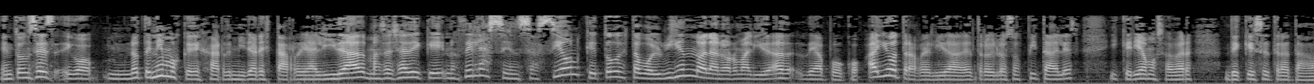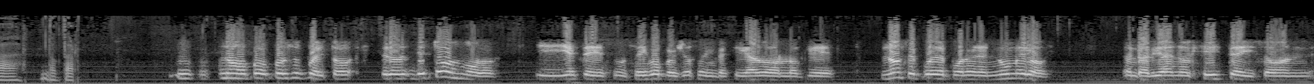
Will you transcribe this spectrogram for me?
Entonces, digo, no tenemos que dejar de mirar esta realidad, más allá de que nos dé la sensación que todo está volviendo a la normalidad de a poco. Hay otra realidad dentro de los hospitales y queríamos saber de qué se trataba, doctor. No, por, supuesto, pero de todos modos, y este es un sesgo, porque yo soy investigador, lo que no se puede poner en números en realidad no existe y son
